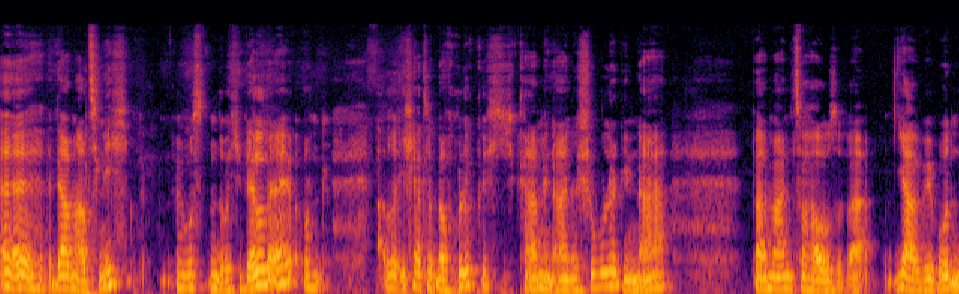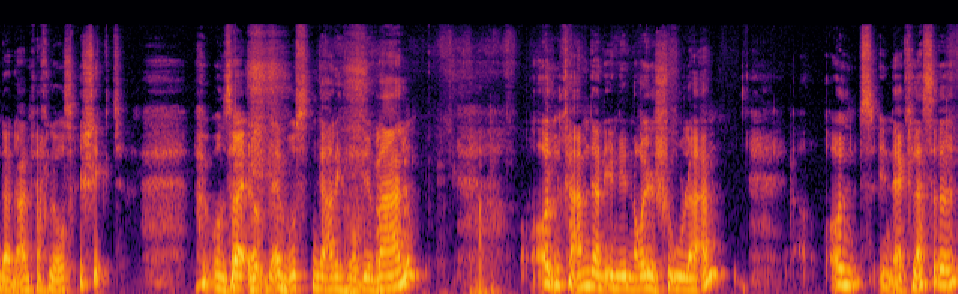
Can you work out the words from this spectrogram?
Äh, damals nicht. Wir mussten durch Wälder und also ich hatte noch Glück, ich kam in eine Schule, die nah bei meinem Zuhause war. Ja, wir wurden dann einfach losgeschickt Unsere Eltern wussten gar nicht, wo wir waren. Und kamen dann in die neue Schule an. Und in der Klasse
